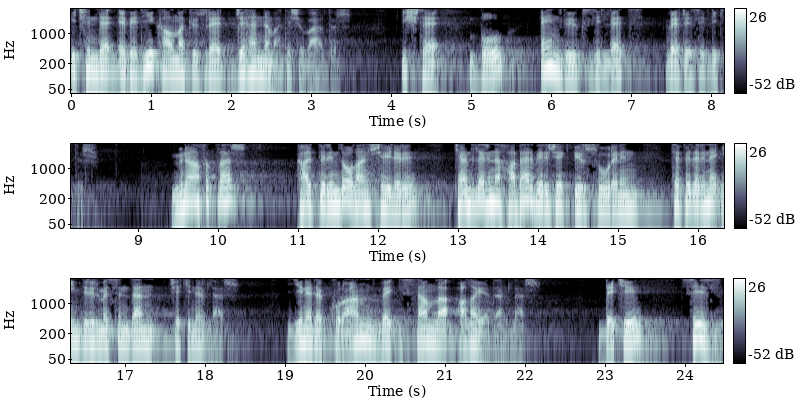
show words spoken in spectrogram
içinde ebedi kalmak üzere cehennem ateşi vardır. İşte bu en büyük zillet ve rezilliktir. Münafıklar, kalplerinde olan şeyleri, kendilerine haber verecek bir surenin tepelerine indirilmesinden çekinirler. Yine de Kur'an ve İslam'la alay ederler. De ki, siz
